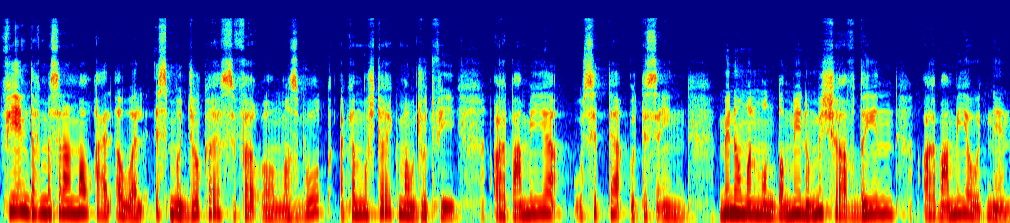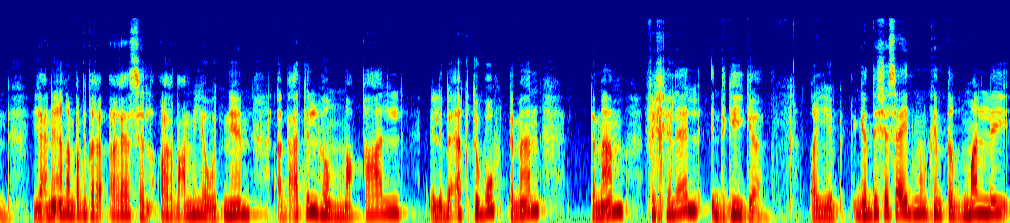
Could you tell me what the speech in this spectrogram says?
في عندك مثلا الموقع الأول اسمه جوكر صفر أو مظبوط؟ كم مشترك موجود فيه 496 منهم المنضمين ومش رافضين 402 يعني أنا بقدر أراسل 402 ابعت لهم مقال اللي بكتبه تمام؟ تمام؟ في خلال دقيقة. طيب قديش يا سعيد ممكن تضمن لي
